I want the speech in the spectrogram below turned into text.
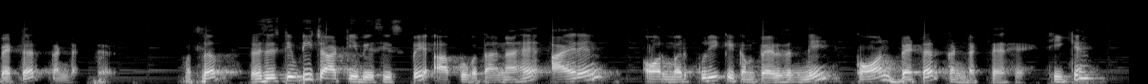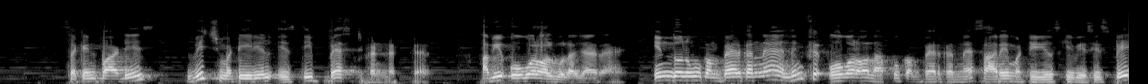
better conductor मतलब रेजिस्टिविटी चार्ट के बेसिस पे आपको बताना है आयरन और मर्कुरी के कंपैरिजन में कौन बेटर कंडक्टर है। ठीक है? Second part is which material is the best conductor अब ये ओवरऑल बोला जा रहा है। इन दोनों को कंपेयर करना है देन फिर ओवरऑल आपको कंपेयर करना है सारे मटेरियल्स के बेसिस पे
